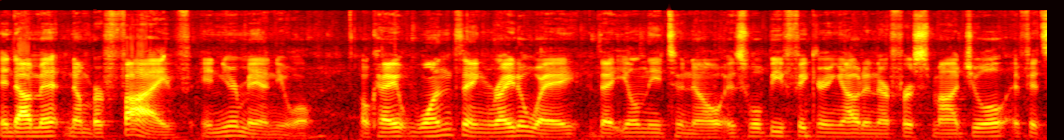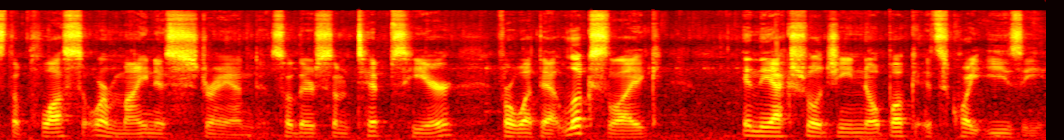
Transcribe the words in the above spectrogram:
and I'm at number 5 in your manual. Okay, one thing right away that you'll need to know is we'll be figuring out in our first module if it's the plus or minus strand. So there's some tips here for what that looks like. In the actual gene notebook, it's quite easy.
